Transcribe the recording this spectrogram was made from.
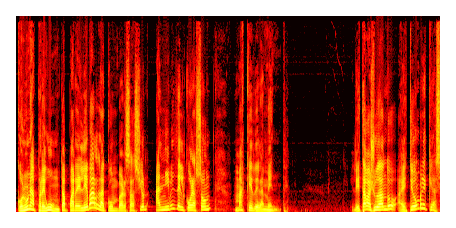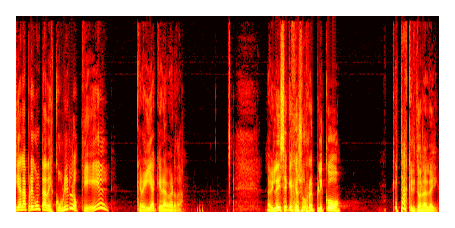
con una pregunta para elevar la conversación al nivel del corazón más que de la mente. Le estaba ayudando a este hombre que hacía la pregunta a descubrir lo que él creía que era verdad. La Biblia dice que Jesús replicó, ¿Qué está escrito en la ley?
